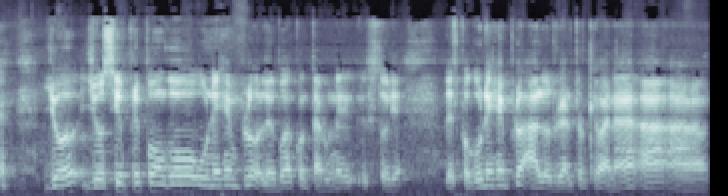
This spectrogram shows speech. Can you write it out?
Yo, yo siempre pongo un ejemplo, les voy a contar una historia, les pongo un ejemplo a los realtors que van a, a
